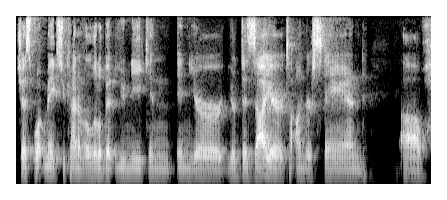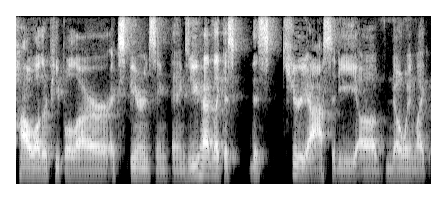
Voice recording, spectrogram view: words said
just what makes you kind of a little bit unique in in your your desire to understand uh, how other people are experiencing things. You have like this this curiosity of knowing like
